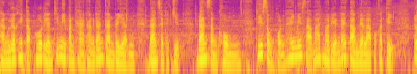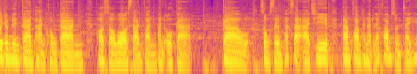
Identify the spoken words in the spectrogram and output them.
ทางเลือกให้กับผู้เรียนที่มีปัญหาทางด้านการเรียน ด้านเศรษฐกิจ ด้านสังคม ที่ส่งผลให้ไม่สามารถมาเรียนได้ตามเวลาปกติ โดยดำเนินการผ่านโครงการ พสว สารฝันปันโอกาส 9. ส่งเสริมทักษะอาชีพ ตามความถนัดและความสนใจให้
